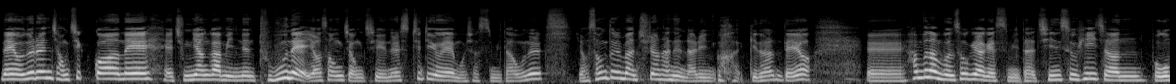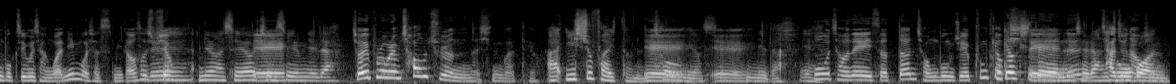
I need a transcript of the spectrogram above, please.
네, 오늘은 정치권에 중량감 있는 두 분의 여성 정치인을 스튜디오에 모셨습니다. 오늘 여성들만 출연하는 날인 것 같기도 한데요. 예, 한분 한 분 소개하겠습니다. 진수희 전 보건복지부 장관님 모셨습니다. 어서 오십시오. 네, 안녕하세요. 네, 진수희입니다. 저희 프로그램 처음 출연하시는 것 같아요. 아, 이슈 파이터는 예, 처음이었습니다. 예. 그 전에 있었던 정봉주의 품격, 품격 시대에는 제가 한 자주 번,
